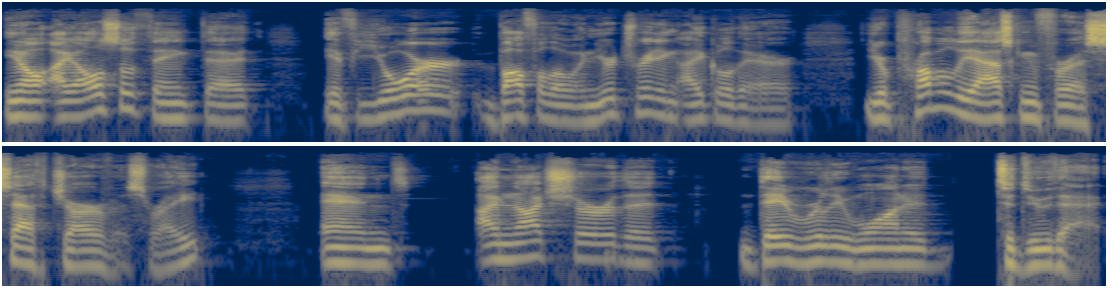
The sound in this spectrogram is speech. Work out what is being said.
You know, I also think that if you're Buffalo and you're trading Eichel there, you're probably asking for a Seth Jarvis, right? And I'm not sure that they really wanted to do that.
